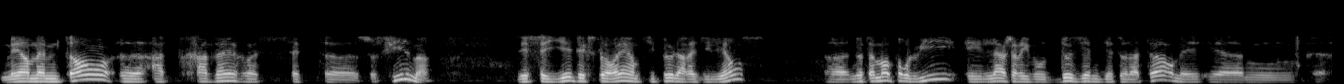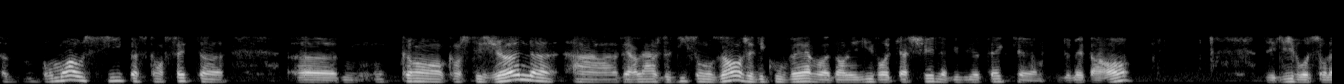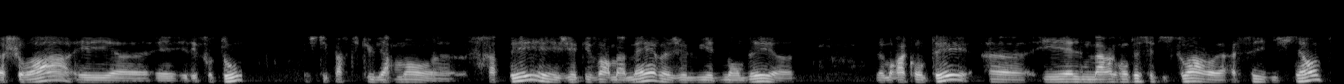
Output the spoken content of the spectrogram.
Mais en même temps, euh, à travers cette, euh, ce film, d'essayer d'explorer un petit peu la résilience, euh, notamment pour lui. Et là, j'arrive au deuxième détonateur, mais euh, pour moi aussi, parce qu'en fait, euh, quand, quand j'étais jeune, à, vers l'âge de 10-11 ans, j'ai découvert dans les livres cachés de la bibliothèque euh, de mes parents des livres sur la Shoah euh, et, et des photos. J'étais particulièrement euh, frappé et j'ai été voir ma mère et je lui ai demandé euh, de me raconter et elle m'a raconté cette histoire assez édifiante.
